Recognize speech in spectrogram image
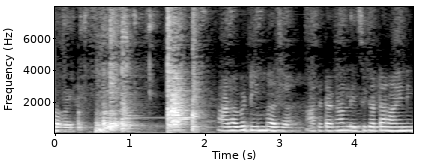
হবে। আর হবে ডিম ভাজা। আটাটা এখন লেচি কাটা হয়নি।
